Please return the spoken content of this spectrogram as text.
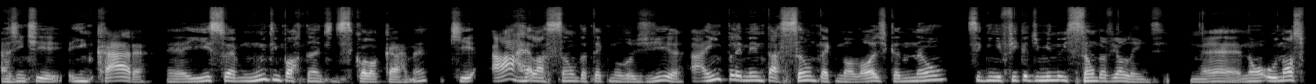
a gente encara, é, e isso é muito importante de se colocar, né, que a relação da tecnologia, a implementação tecnológica não significa diminuição da violência. Né? Não, o nosso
